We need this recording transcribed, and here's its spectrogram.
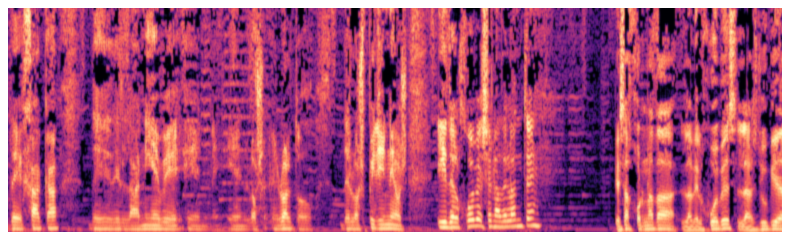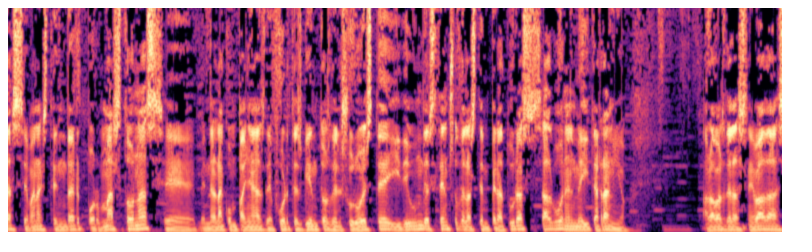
de Jaca de, la nieve en, en, los, en lo alto de los Pirineos. ¿Y del jueves en adelante? Esa jornada, la del jueves, las lluvias se van a extender por más zonas, vendrán acompañadas de fuertes vientos del suroeste y de un descenso de las temperaturas, salvo en el Mediterráneo. Hablabas de las nevadas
